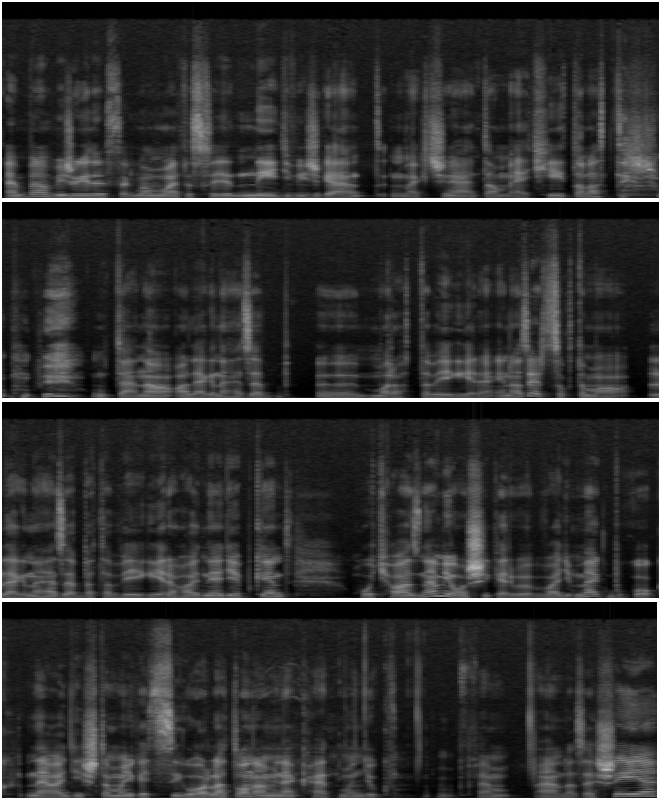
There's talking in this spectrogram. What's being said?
ebben a vizsgai időszakban volt az, hogy négy vizsgát megcsináltam egy hét alatt, és utána a legnehezebb maradt a végére. Én azért szoktam a legnehezebbet a végére hagyni egyébként, hogyha az nem jól sikerül, vagy megbukok, ne adj Isten mondjuk egy szigorlaton, aminek hát mondjuk fennáll az esélye,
